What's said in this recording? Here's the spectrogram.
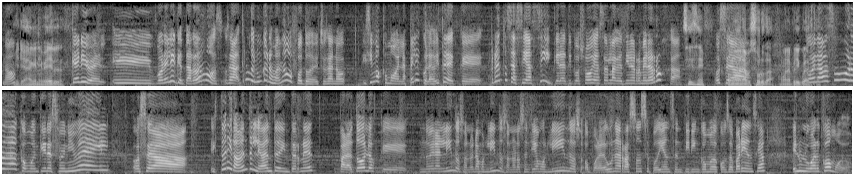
¿no? Mirá, qué nivel. ¿Qué nivel? Y ponele que tardamos. O sea, creo que nunca nos mandamos fotos, de hecho. O sea, no, hicimos como en las películas, ¿viste? que Pero antes se hacía así, que era tipo, yo voy a ser la que tiene remera roja. Sí, sí. O sea- como en absurda, como en la película. Como en esta. absurda, como en tienes un email. O sea, históricamente el levante de internet, para todos los que no eran lindos o no éramos lindos o no nos sentíamos lindos o por alguna razón se podían sentir incómodos con su apariencia, era un lugar cómodo.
